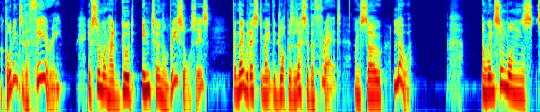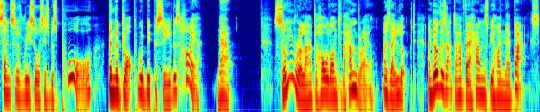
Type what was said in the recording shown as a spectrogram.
According to the theory, if someone had good internal resources, then they would estimate the drop as less of a threat and so lower. And when someone's sense of resources was poor, then the drop would be perceived as higher. Now, some were allowed to hold on to the handrail as they looked, and others had to have their hands behind their backs.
